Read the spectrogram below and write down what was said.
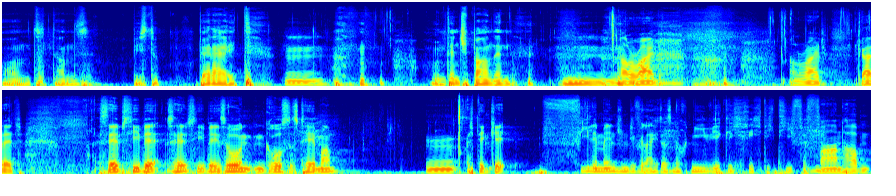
Und dann bist du bereit Hm. und entspannen. Hm. Alright. Alright. Got it. Selbstliebe, Selbstliebe ist so ein, ein großes Thema. Hm, Ich denke, viele Menschen, die vielleicht das noch nie wirklich richtig tief erfahren haben,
